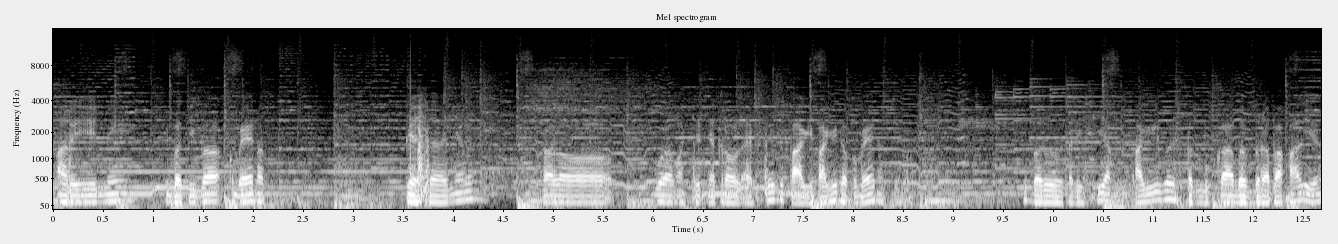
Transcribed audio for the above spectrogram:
hari ini tiba-tiba kebenet biasanya kan kalau gua masjidnya terlalu ekstrim pagi-pagi udah kebenak ya. Ini baru tadi siang pagi gua sempat buka beberapa kali ya.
